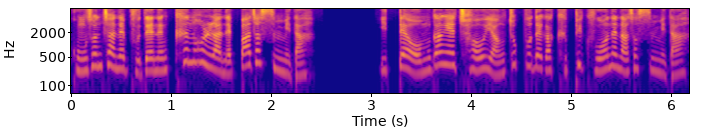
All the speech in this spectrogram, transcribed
공손찬의 부대는 큰 혼란에 빠졌습니다. 이때 엄강의 좌우 양쪽 부대가 급히 구원에 나섰습니다.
